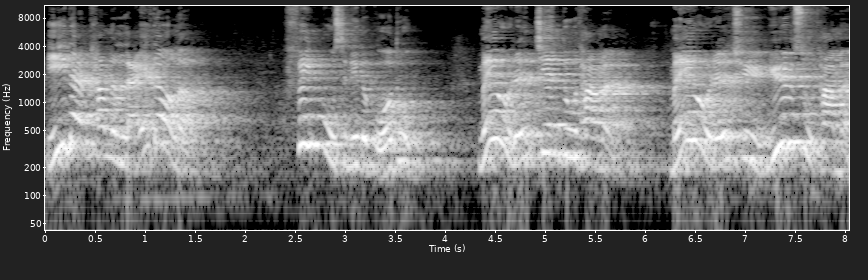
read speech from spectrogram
一旦他们来到了非穆斯林的国度，没有人监督他们，没有人去约束他们，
